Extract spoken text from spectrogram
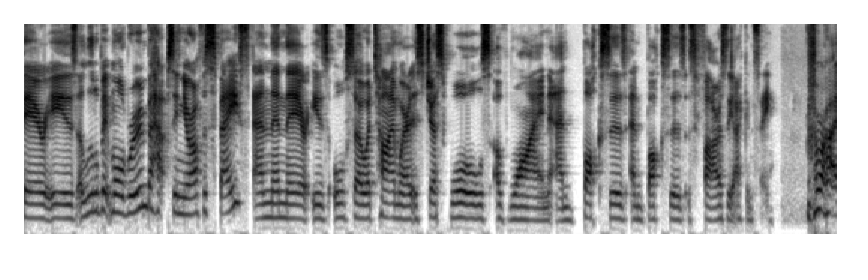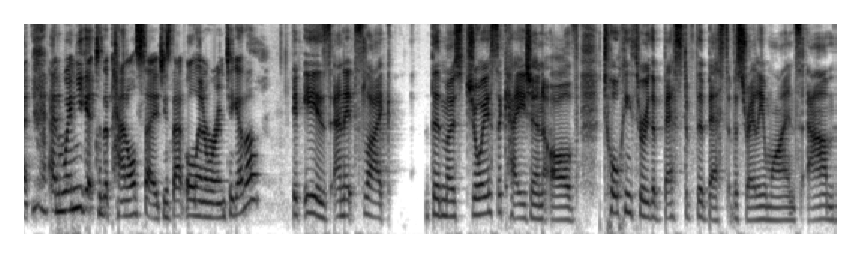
there is a little bit more room perhaps in your office space. And then there is also a time where it's just walls of wine and boxes and boxes as far as the eye can see. Right. And when you get to the panel stage, is that all in a room together? It is. And it's like, the most joyous occasion of talking through the best of the best of Australian wines. Um,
